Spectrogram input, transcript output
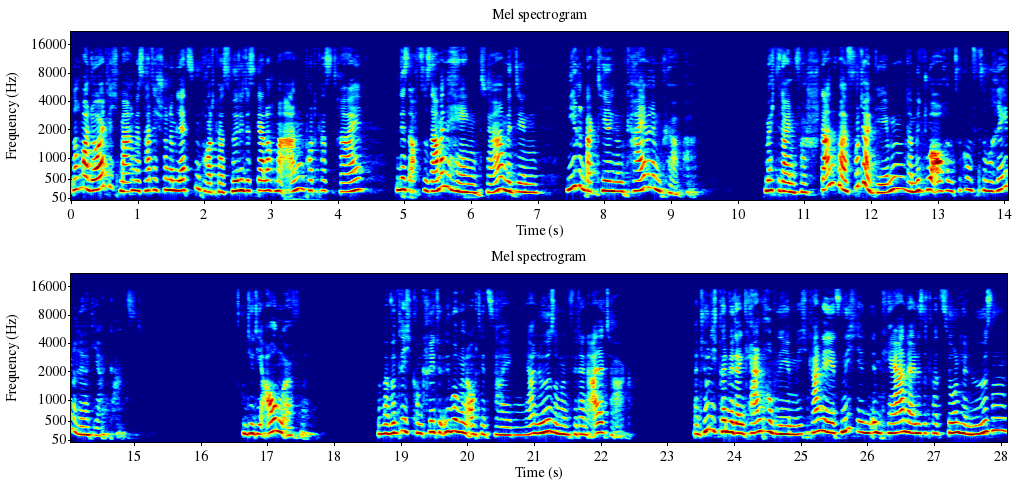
nochmal deutlich machen, das hatte ich schon im letzten Podcast, hör dir das gerne nochmal an, Podcast 3, wie das auch zusammenhängt, ja, mit den Viren, Bakterien und Keimen im Körper. Ich möchte deinen Verstand mal Futter geben, damit du auch in Zukunft souverän reagieren kannst. Und dir die Augen öffnen. Und mal wirklich konkrete Übungen auch dir zeigen, ja, Lösungen für deinen Alltag. Natürlich können wir dein Kernproblem, ich kann dir jetzt nicht in, im Kern deine Situation hier lösen,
